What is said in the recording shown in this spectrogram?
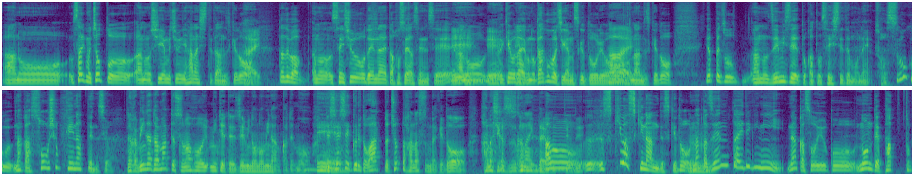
あの、さっきもちょっと、あの、CM 中に話してたんですけど、はい、例えば、あの、先週お出になられた細谷先生、えー、あの、えー、慶応大学の学部は違いますけど、同僚なんですけど、やっぱりそう、あの、ゼミ生とかと接しててもね、すごくなんか装飾系になってるんですよ。なんかみんな黙ってスマホ見てて、ゼミの飲みなんかでも、えー、で先生来るとわっとちょっと話すんだけど、話が続かないんだよ、ね、あの、好きは好きなんですけど、うん、なんか全体的になんかそういうこう、飲んでパッと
